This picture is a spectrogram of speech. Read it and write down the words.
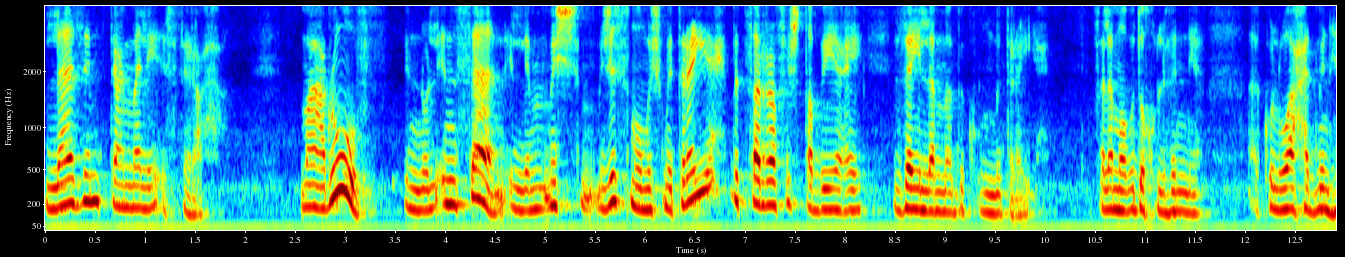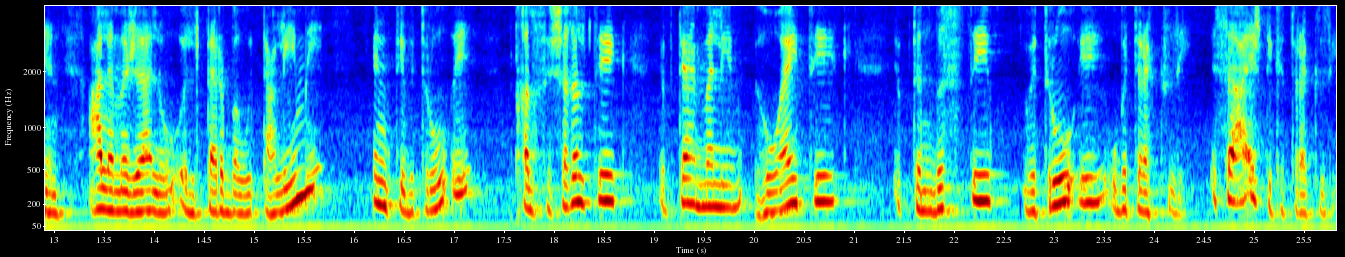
لازم تعملي استراحة. معروف إنه الإنسان اللي مش جسمه مش متريح بتصرفش طبيعي زي لما بيكون متريح. فلما بدخلوا هن كل واحد منهن على مجاله التربوي والتعليمي انت بتروقي بتخلصي شغلتك بتعملي هوايتك بتنبسطي بتروقي وبتركزي. إيش بدك تركزي.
